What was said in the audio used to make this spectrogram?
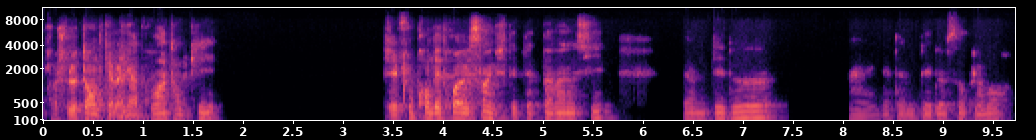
Je le tente, cavalier A3, tant pis. J'ai fou prendre D3, E5, j'étais peut-être pas mal aussi. Dame D2. Ah, il a dame D2 simplement.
